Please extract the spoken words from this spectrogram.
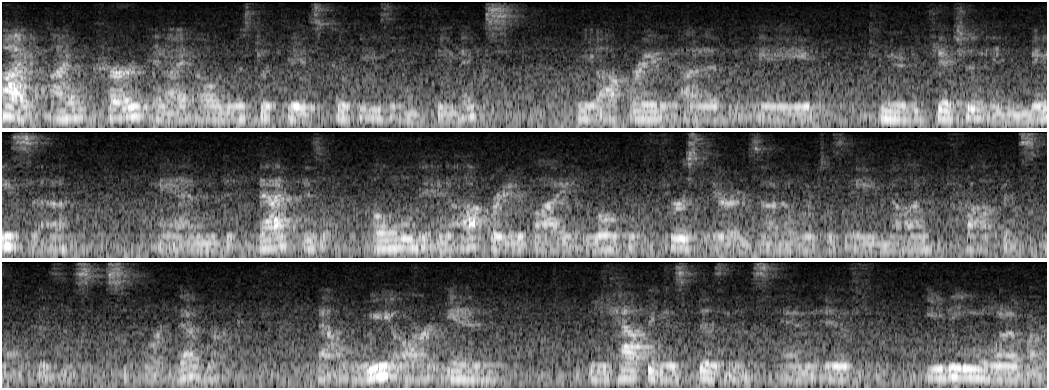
Hi, I'm Kurt and I own Mr. K's Cookies in Phoenix. We operate out of a community kitchen in Mesa and that is owned and operated by local First Arizona, which is a non-profit small business support network. Now, we are in the happiness business and if eating one of our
